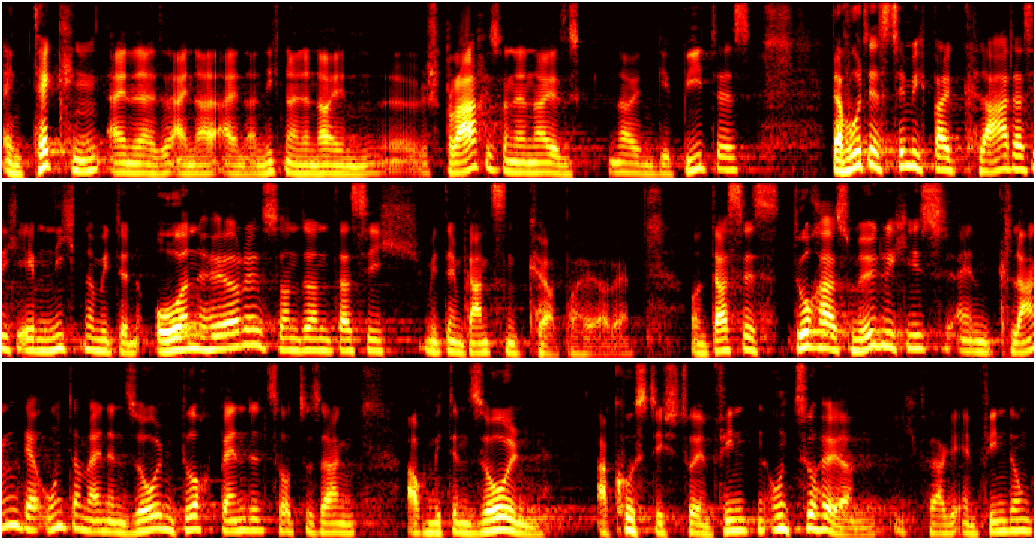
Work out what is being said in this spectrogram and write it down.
Entdecken einer, einer, einer nicht nur einer neuen Sprache, sondern eines neuen Gebietes da wurde es ziemlich bald klar, dass ich eben nicht nur mit den Ohren höre, sondern dass ich mit dem ganzen Körper höre. Und dass es durchaus möglich ist, einen Klang, der unter meinen Sohlen durchbändelt, sozusagen auch mit den Sohlen akustisch zu empfinden und zu hören. Ich sage Empfindung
